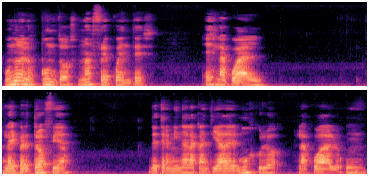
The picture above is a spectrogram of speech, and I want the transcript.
uno de los puntos más frecuentes es la cual la hipertrofia determina la cantidad de músculo la cual un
